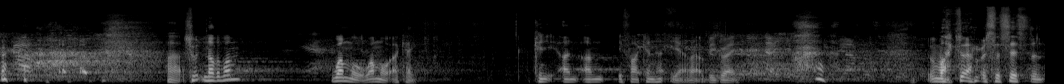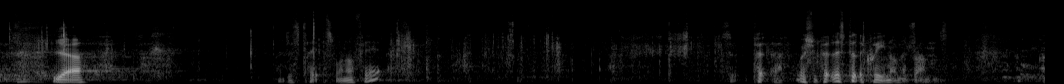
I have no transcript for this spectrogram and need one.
uh, another one? One more, one more. Okay. Can you, um, um, if I can, yeah, that would be great. My glamorous assistant. Yeah. I'll just take this one off here. put, we should put, let's put the Queen on the drums. Uh,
